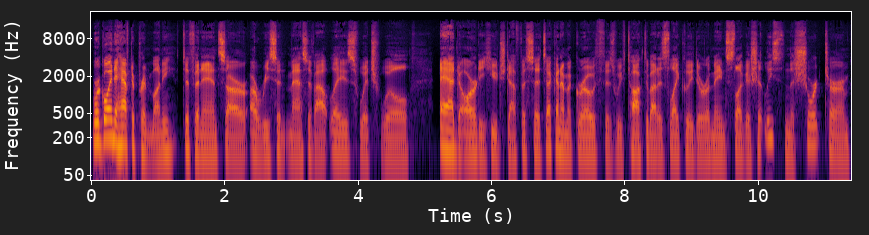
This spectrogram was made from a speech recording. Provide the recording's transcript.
We're going to have to print money to finance our, our recent massive outlays, which will add to already huge deficits. Economic growth, as we've talked about, is likely to remain sluggish, at least in the short term,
